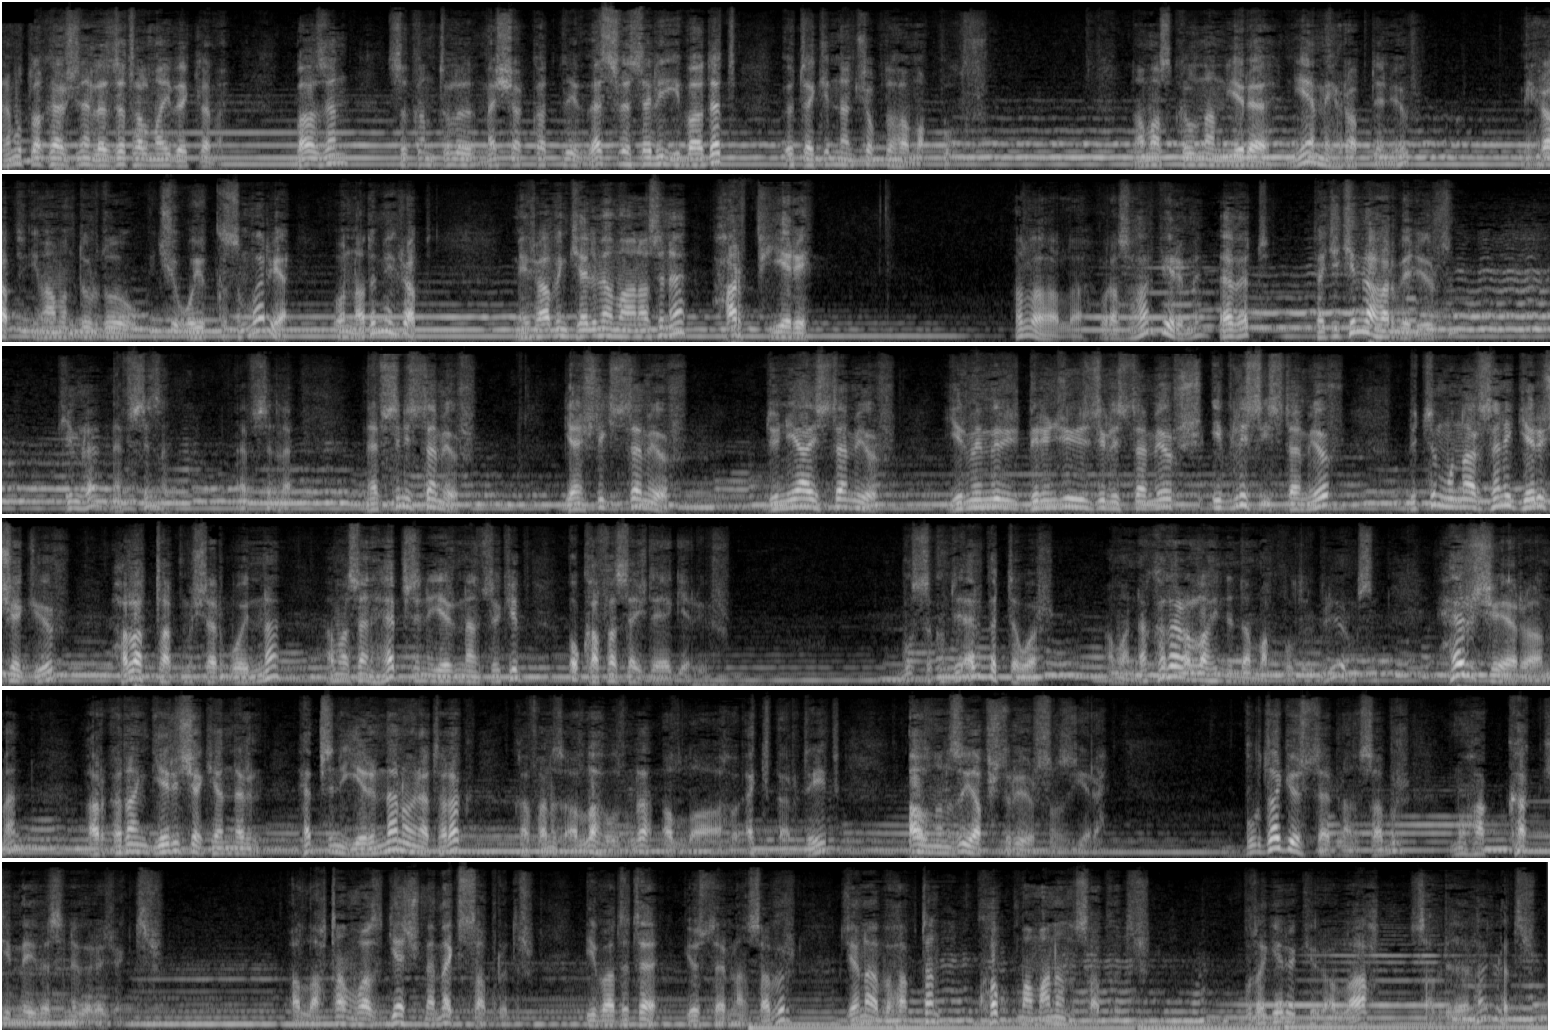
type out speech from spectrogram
Yani mutlaka her şeyden lezzet almayı bekleme. Bazen sıkıntılı, meşakkatli, vesveseli ibadet ötekinden çok daha makbuldur. Namaz kılınan yere niye mihrap deniyor? Mihrap, imamın durduğu içi oyuk kısım var ya, onun adı mihrap. Mihrabın kelime manası ne? Harp yeri. Allah Allah, burası harp yeri mi? Evet. Peki kimle harp ediyorsun? Kimle? Nefsinle. Nefsinle. Nefsin istemiyor. Gençlik istemiyor. Dünya istemiyor. 21. yüzyıl istemiyor. iblis istemiyor. Bütün bunlar seni geri çekiyor. Halat takmışlar boynuna ama sen hepsini yerinden söküp o kafa secdeye geliyor. Bu sıkıntı elbette var. Ama ne kadar Allah indinde makbuldur biliyor musun? Her şeye rağmen arkadan geri çekenlerin hepsini yerinden oynatarak kafanız Allah huzurunda Allahu Ekber deyip alnınızı yapıştırıyorsunuz yere. Burada gösterilen sabır muhakkak ki meyvesini verecektir. Allah'tan vazgeçmemek sabrıdır. İbadete gösterilen sabır Cenab-ı Hak'tan kopmamanın sabrıdır. Bu da gerekiyor. Allah sabredenlerledir.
